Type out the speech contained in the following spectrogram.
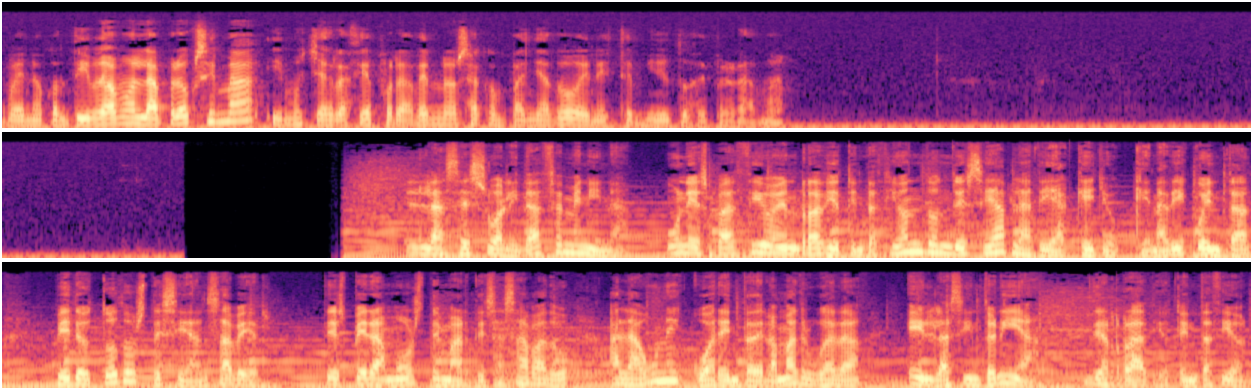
Bueno, continuamos la próxima y muchas gracias por habernos acompañado en estos minutos de programa. La sexualidad femenina, un espacio en Radio Tentación donde se habla de aquello que nadie cuenta, pero todos desean saber. Te esperamos de martes a sábado a la 1 y 40 de la madrugada en la sintonía de Radio Tentación.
